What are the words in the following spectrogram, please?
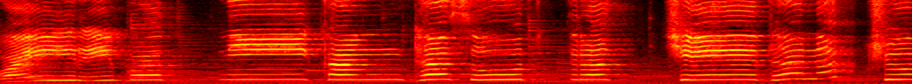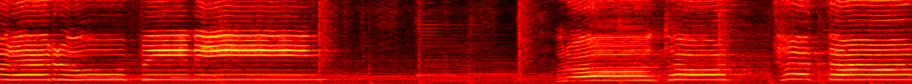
वैरिपत्नी कण्ठसूत्रच्छेदनक्षुररूपिणी क्रोधोत्थतां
